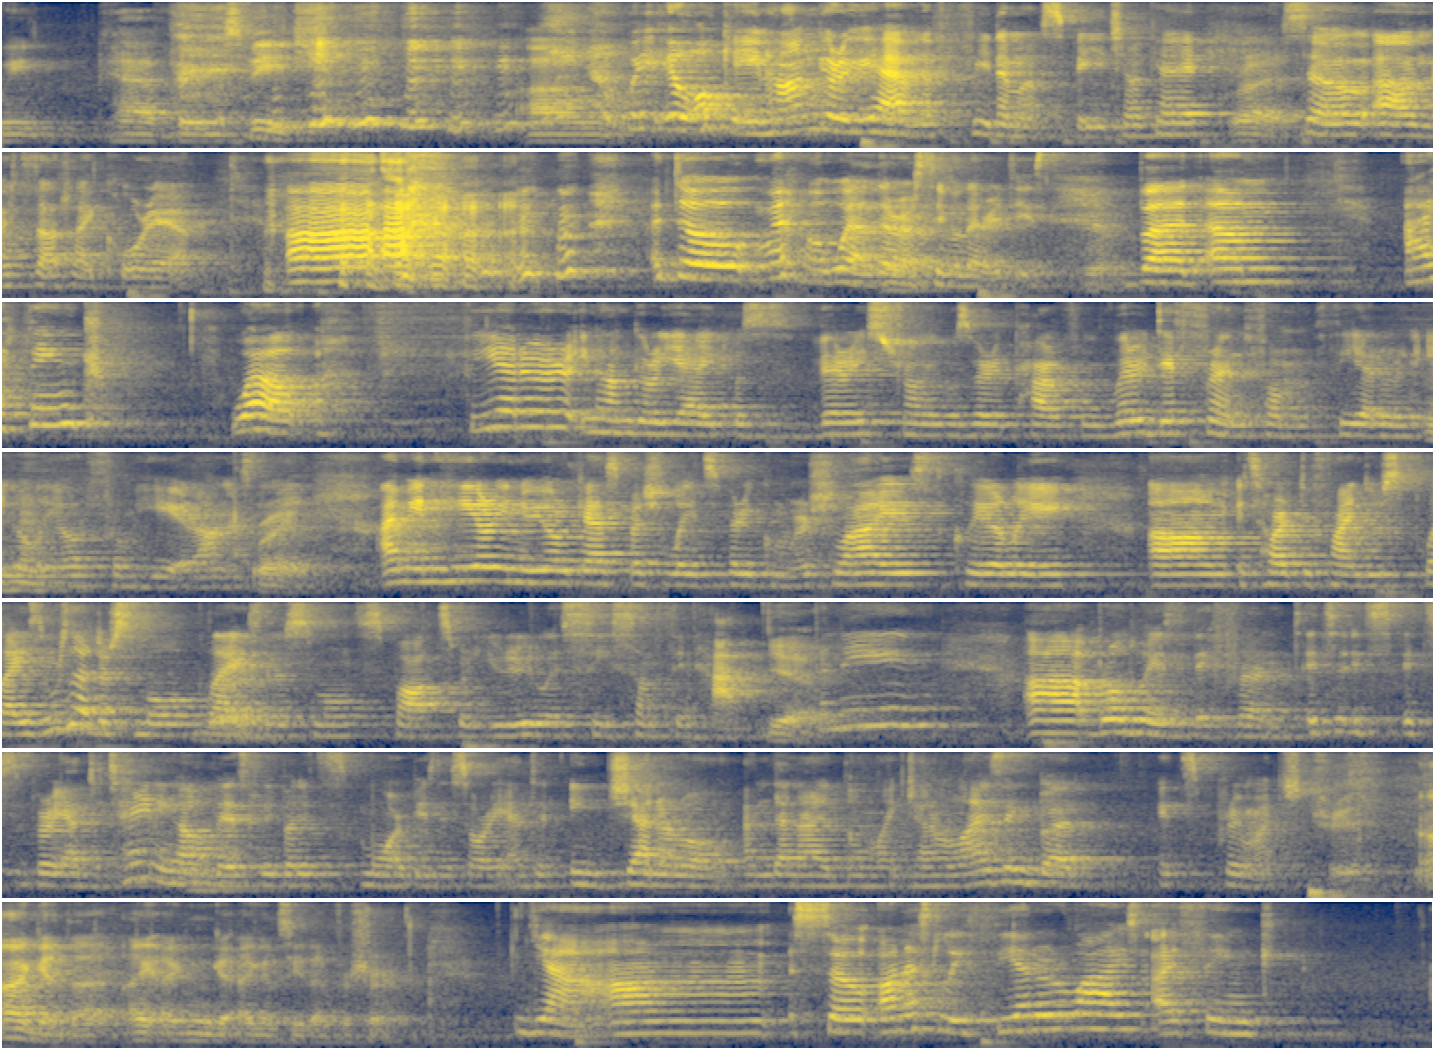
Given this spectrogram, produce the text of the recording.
we have freedom of speech. um, Wait, oh, okay, in Hungary you have the freedom of speech, okay? right. So um, it's not like Korea. Uh, though, well, there are similarities. Yeah. But um, I think, well, theater in Hungary, yeah, it was very strong, it was very powerful, very different from theater in Italy Mhm. or from here, honestly. Right. I mean, here in New York, especially, it's very commercialized, clearly. Um, it's hard to find those places. Those are the small places, Right. the small spots where you really see something Yeah. happening. Uh, Broadway is different. It's, it's, it's very entertaining, Mhm. obviously, but it's more business oriented in general. And then I don't like generalizing, but it's pretty much true. I get that. I, I can get, I can see that for sure. Yeah. Um, so honestly, theater-wise, I think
